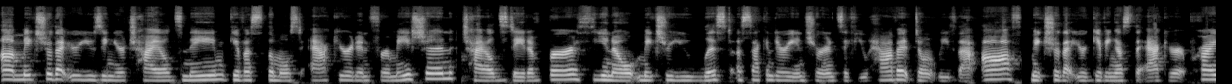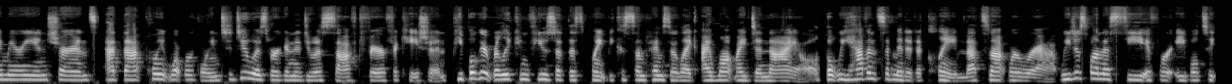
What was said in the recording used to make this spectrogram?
Um, make sure that you're using your child's name. Give us the most accurate information, child's date of birth. You know, make sure you list a secondary insurance if you have it. Don't leave that off. Make sure that you're giving us the accurate primary insurance. At that point, what we're going to do is we're going to do a soft verification. People get really confused at this point because sometimes they're like, I want my denial, but we haven't submitted a claim. That's not where we're at. We just want to see if we're able to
